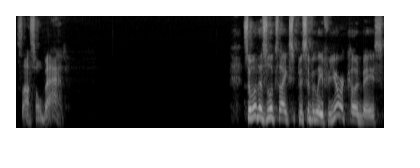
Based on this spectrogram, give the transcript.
It's not so bad. So what this looks like specifically for your code base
